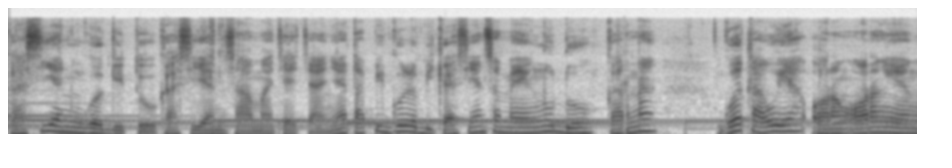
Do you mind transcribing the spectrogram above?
Kasihan gue gitu kasihan sama cecanya tapi gue lebih kasihan sama yang nuduh. Karena gue tahu ya orang-orang yang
